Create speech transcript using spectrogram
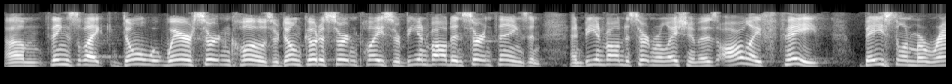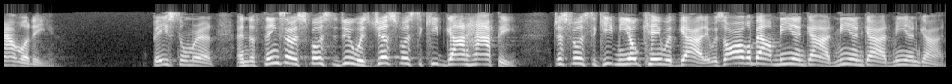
um, things like don't wear certain clothes or don't go to certain place or be involved in certain things and, and be involved in certain relationship is all a faith based on morality. Based on morality. And the things I was supposed to do was just supposed to keep God happy, just supposed to keep me okay with God. It was all about me and God, me and God, me and God.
